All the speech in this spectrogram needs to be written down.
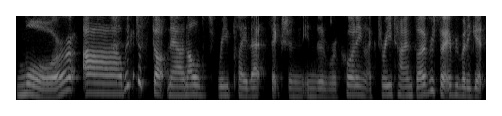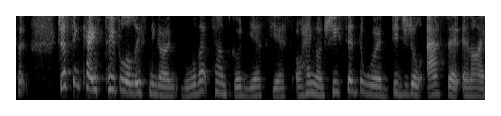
more, uh, we can just stop now and I'll just replay that section in the recording like three times over so everybody gets it. Just in case people are listening going, well, that sounds good. Yes, yes. Or hang on, she said the word digital asset and I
